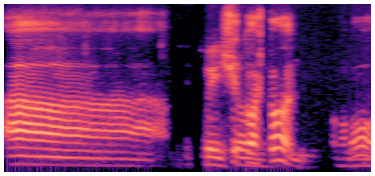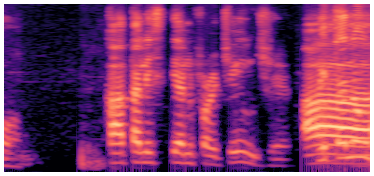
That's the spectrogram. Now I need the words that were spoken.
ah, Situation. sitwasyon. Oo. Catalyst yan for change. eh. May tanong.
